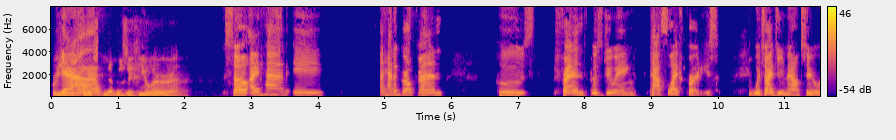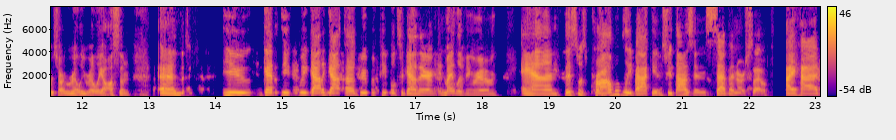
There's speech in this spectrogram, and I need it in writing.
Or you yeah. a person that was a healer and so I had a I had a girlfriend whose friend was doing past life parties, which I do now too, which are really, really awesome. And you get we got a, a group of people together in my living room and this was probably back in 2007 or so. I had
